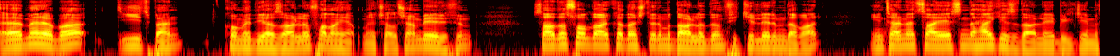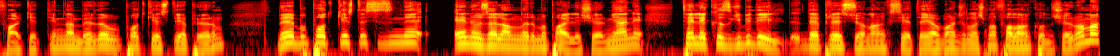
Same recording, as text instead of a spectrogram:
E, merhaba, Yiğit ben. Komedi yazarlığı falan yapmaya çalışan bir herifim. Sağda solda arkadaşlarımı darladığım fikirlerim de var. İnternet sayesinde herkesi darlayabileceğimi fark ettiğimden beri de bu podcast'i yapıyorum. Ve bu podcast'te sizinle en özel anlarımı paylaşıyorum. Yani tele kız gibi değil depresyon, anksiyete, yabancılaşma falan konuşuyorum ama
